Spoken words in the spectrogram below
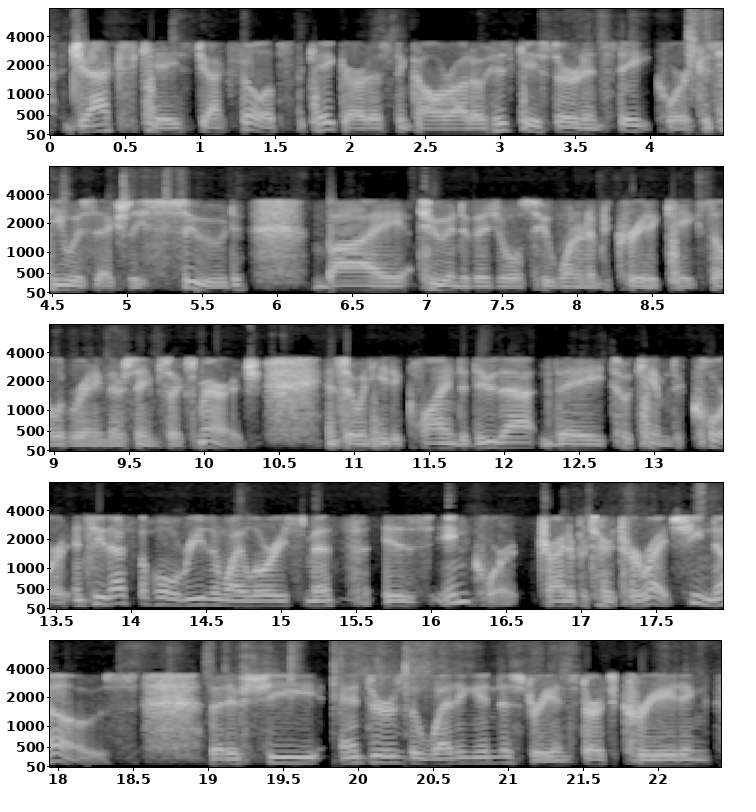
Jack's case, Jack Phillips, the cake artist in Colorado, his case started in state court because he was actually sued by two individuals who wanted him to create a cake celebrating their same sex marriage. And so when he declined to do that, they took him to court. And see, that's the whole reason why Lorie Smith is in court, trying to protect her rights. She knows that if she enters the wedding industry and starts creating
